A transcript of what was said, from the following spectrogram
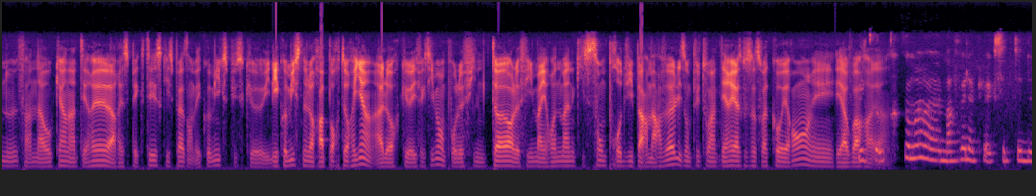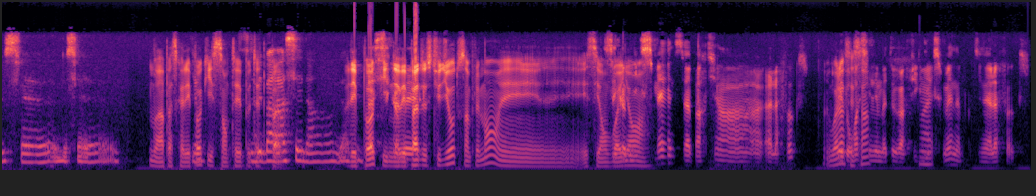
enfin, n'a aucun intérêt à respecter ce qui se passe dans les comics, puisque les comics ne leur rapportent rien. Alors que, effectivement, pour le film Thor, le film Iron Man, qui sont produits par Marvel, ils ont plutôt intérêt à ce que ce soit cohérent et, et avoir. Euh, comment euh, Marvel a pu accepter de se, de se, bah, parce qu'à l'époque, ils se sentaient se peut-être pas. À l'époque, ils n'avaient pas de studio, tout simplement, et, et c'est en comme voyant. X-Men, ça appartient à, la Fox. Voilà, les c'est droits ça. cinématographiques Ouais. d'X-Men appartiennent à la Fox.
